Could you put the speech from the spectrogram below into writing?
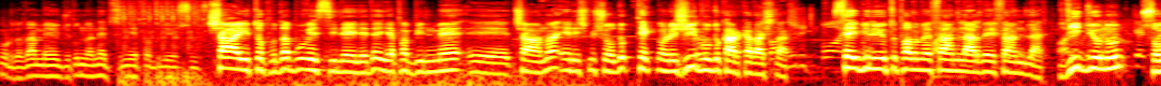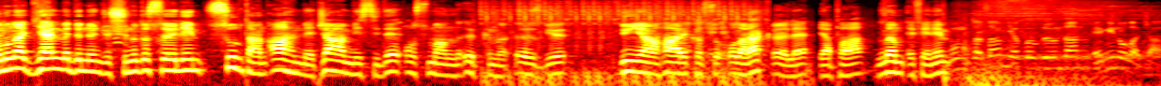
burada da mevcut. Bunların hepsini yapabiliyorsunuz. Şahi topu da bu vesileyle de yapabilme e, çağına erişmiş olduk. Teknolojiyi bulduk arkadaşlar. Sevgili YouTube hanımefendiler, beyefendiler. Videonun sonuna gelmeden önce şunu da söyleyeyim. Sultan Ahmet Camisi de Osmanlı ırkına özgü dünya harikası olarak öyle yapalım efendim. Muntazam yapıldığından emin olacağız.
